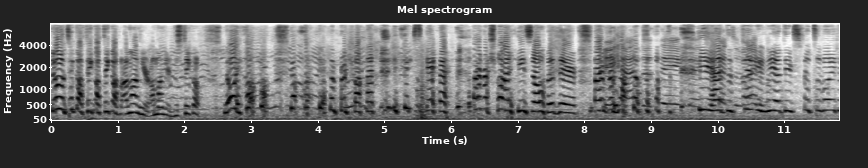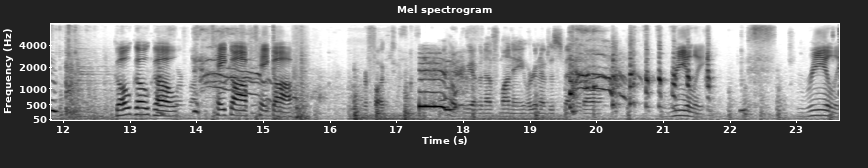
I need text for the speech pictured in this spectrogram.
No, no, take off, take off, take off! I'm on here, I'm on here, just take off. No, no! No, I forgot! He's here! I forgot he's over there! I He forgot! had the thing, the he had the thing! item. He had the expensive item! Go, go, go. Take off. Take off. We're fucked. I hope we have enough money. We're gonna have to spend it all. Really. Really.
